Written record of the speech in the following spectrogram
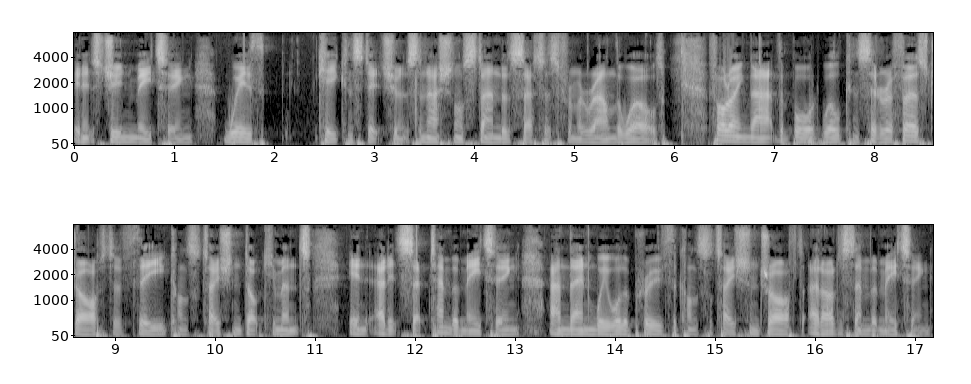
in its June meeting with key constituents, the national standard setters from around the world. Following that, the board will consider a first draft of the consultation document in, at its September meeting, and then we will approve the consultation draft at our December meeting.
